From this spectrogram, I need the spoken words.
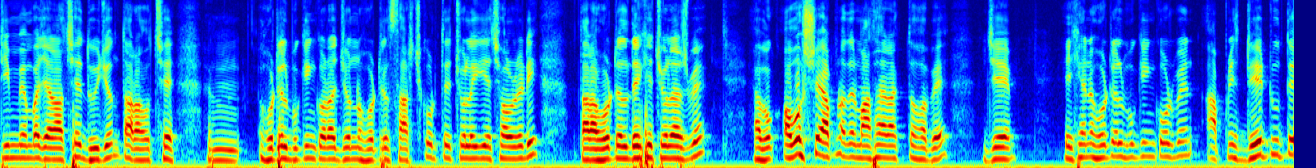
টিম মেম্বার যারা আছে দুইজন, তারা হচ্ছে হোটেল বুকিং করার জন্য হোটেল সার্চ করতে চলে গিয়েছে অলরেডি তারা হোটেল দেখে চলে আসবে এবং অবশ্যই আপনাদের মাথায় রাখতে হবে যে এখানে হোটেল বুকিং করবেন। আপনি ডে টুতে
